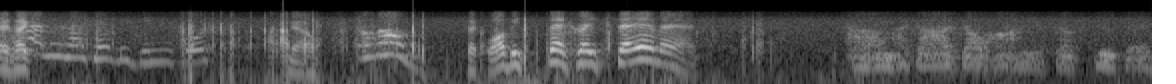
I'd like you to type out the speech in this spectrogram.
And does he's like, that mean I can't be Ginyu Force? no. Alone. It's like, well, I'll be that great Saiyaman. Oh my God, Gohan, you're so stupid.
